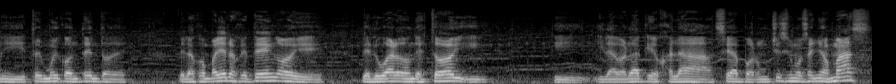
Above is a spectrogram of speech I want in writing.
Y estoy muy contento de, de los compañeros que tengo y del lugar donde estoy. Y, y- y la verdad que ojalá sea por muchísimos años más.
